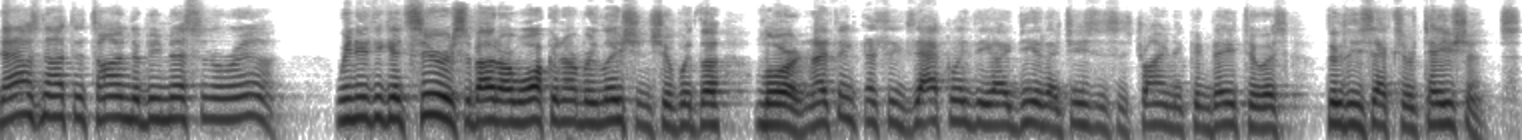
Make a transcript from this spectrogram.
Now's not the time to be messing around. We need to get serious about our walk and our relationship with the Lord. And I think that's exactly the idea that Jesus is trying to convey to us through these exhortations.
